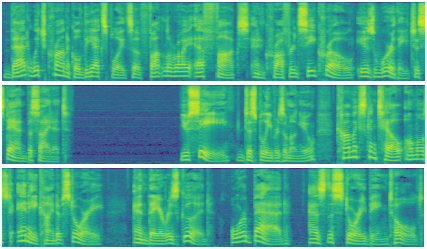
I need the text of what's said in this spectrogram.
that which chronicled the exploits of Fauntleroy F. Fox and Crawford C. Crow is worthy to stand beside it. You see, disbelievers among you, comics can tell almost any kind of story, and they are as good, or bad, as the story being told.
